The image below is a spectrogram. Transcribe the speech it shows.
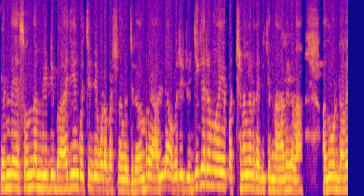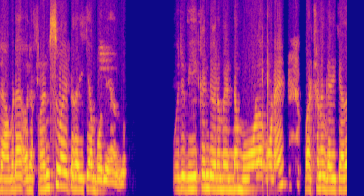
എന്റെ സ്വന്തം വീട്ടിൽ ഭാര്യയും കൊച്ചിന്റെയും കൂടെ ഭക്ഷണം കഴിച്ചിട്ട്? പറയാം അല്ല അവർ രുചികരമായ ഭക്ഷണങ്ങൾ കഴിക്കുന്ന ആളുകളാ. അതുകൊണ്ട് അവർ അവിടെ അവരെ ഫ്രണ്ട്സുമായിട്ട് കഴിക്കാൻ പോകുന്നതാണെന്ന്. ഒരു വീക്കെൻഡ് വരുമ്പോ എന്റെ മോളെ കൂടെ ഭക്ഷണം കഴിക്കാതെ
